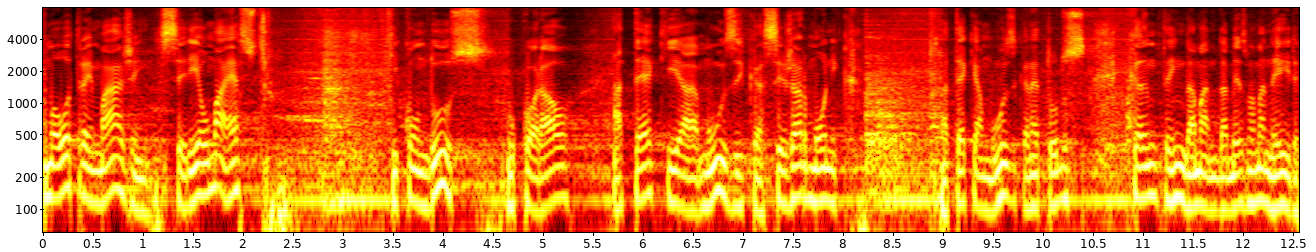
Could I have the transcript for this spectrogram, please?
Uma outra imagem seria o maestro, que conduz o coral até que a música seja harmônica até que a música, né, todos cantem da, da mesma maneira.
